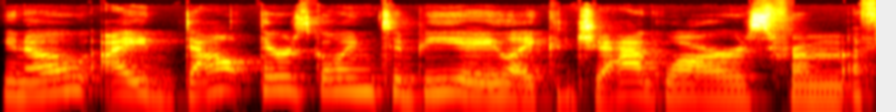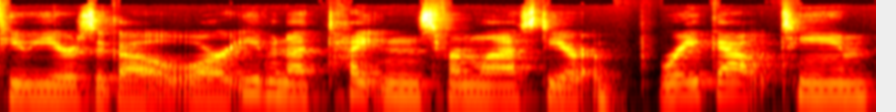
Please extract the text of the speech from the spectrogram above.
You know, I doubt there's going to be a like Jaguars from a few years ago or even a Titans from last year, a breakout team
